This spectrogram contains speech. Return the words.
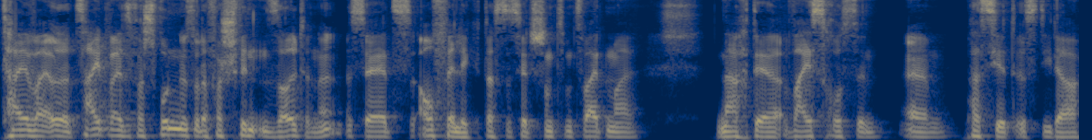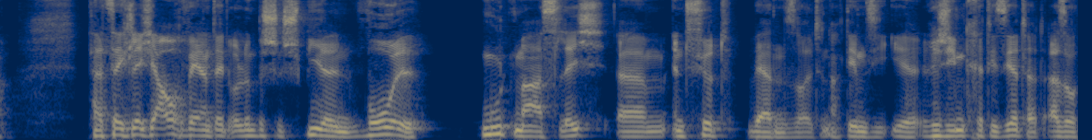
teilweise oder zeitweise verschwunden ist oder verschwinden sollte. Ne? Ist ja jetzt auffällig, dass das jetzt schon zum zweiten Mal nach der Weißrussin ähm, passiert ist, die da tatsächlich ja auch während den Olympischen Spielen wohl mutmaßlich ähm, entführt werden sollte, nachdem sie ihr Regime kritisiert hat. Also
